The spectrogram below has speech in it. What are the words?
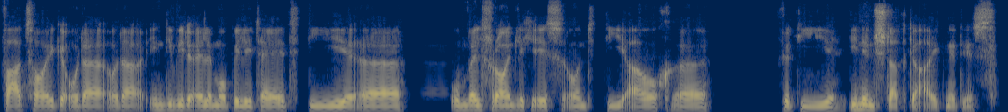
Fahrzeuge oder, oder individuelle Mobilität, die äh, umweltfreundlich ist und die auch äh, für die Innenstadt geeignet ist.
